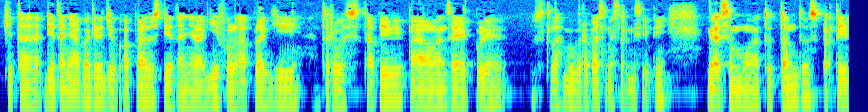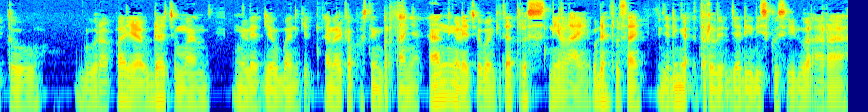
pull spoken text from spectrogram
kita dia tanya apa kita jawab apa terus dia tanya lagi follow up lagi terus. Tapi pengalaman saya kuliah setelah beberapa semester di sini nggak semua tuton tuh seperti itu. Beberapa ya udah cuman ngelihat jawaban kita eh, mereka posting pertanyaan ngelihat jawaban kita terus nilai. Udah selesai. Jadi nggak terjadi diskusi dua arah.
